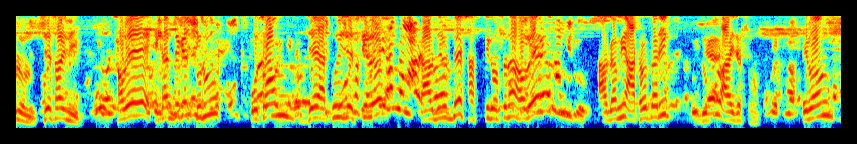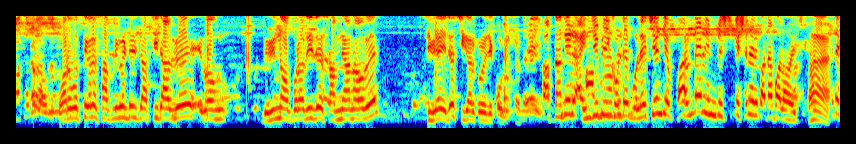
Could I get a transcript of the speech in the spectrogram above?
বলুন, শেষ হয়নি। সবে এখান থেকে শুরু, প্রথম যে অ্যাকুইজ এসেছিল, তার বিরুদ্ধে শাস্তি ঘোষণা হবে আগামী আঠারো তারিখ দুপুর আড়াইটার সময়। এবং পরবর্তীকালে সাপ্লিমেন্টারি চার্জশিট আসবে এবং বিভিন্ন অপরাধীদের সামনে আনা হবে। সিবিআই এটা স্বীকার করেছে কোর্টের সাথে আপনাদের আইনজীবী কোর্টে বলেছেন যে ফার্দার ইনভেস্টিগেশনের কথা বলা হয়েছে। হ্যাঁ। এটা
